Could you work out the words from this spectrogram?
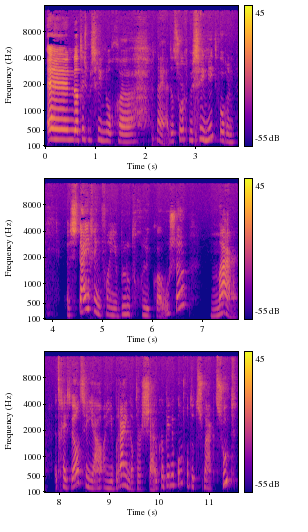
En dat is misschien nog, nou ja, dat zorgt misschien niet voor een stijging van je bloedglucose. Maar het geeft wel het signaal aan je brein dat er suiker binnenkomt, want het smaakt zoet.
